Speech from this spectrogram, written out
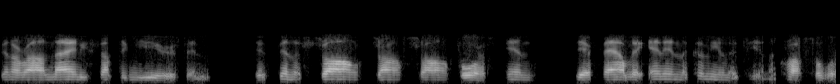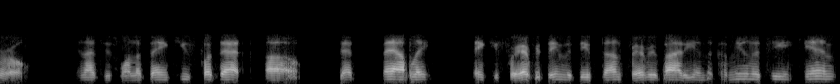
been around 90 something years, and it's been a strong, strong, strong force in their family and in the community and across the world. And I just want to thank you for that uh, that family. Thank you for everything that they've done for everybody in the community and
